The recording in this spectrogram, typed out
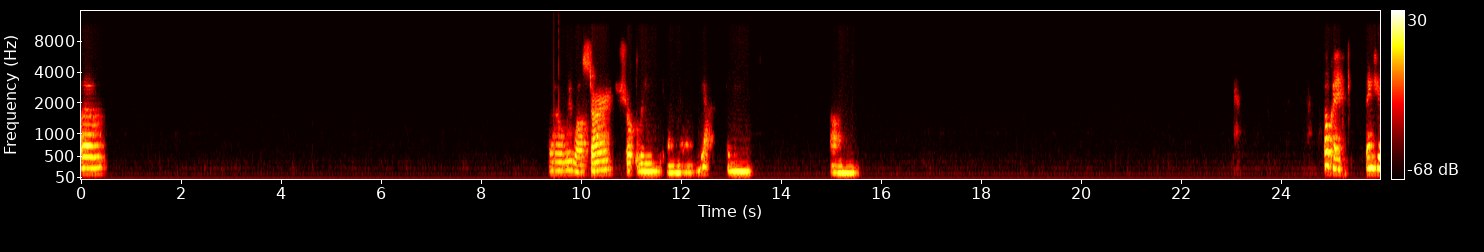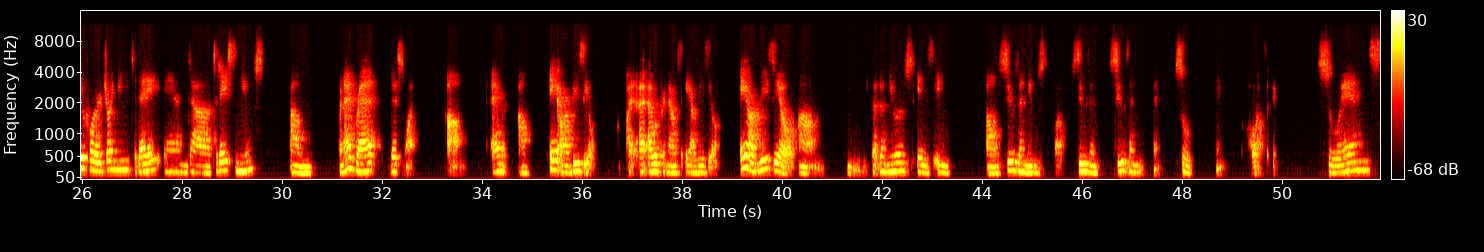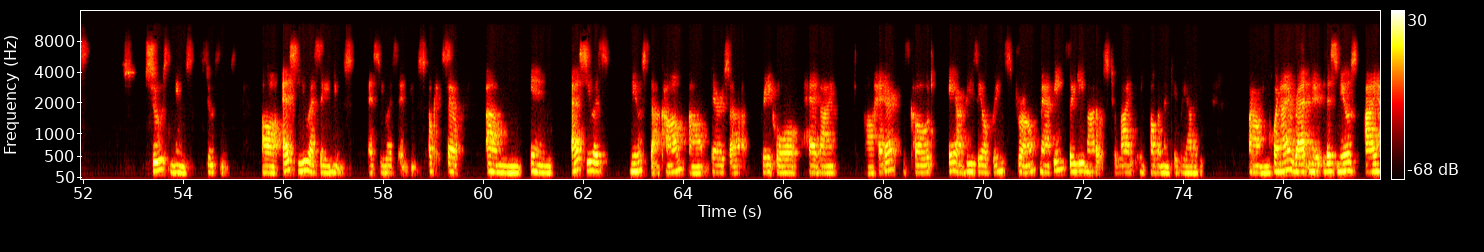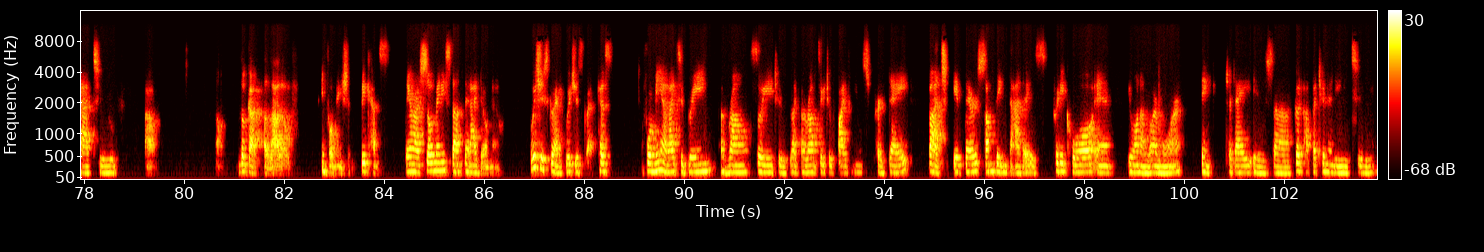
Hello. So we will start shortly and then, yeah. And, um, okay, thank you for joining me today. And uh, today's news, um, when I read this one, um, and, um, I, I, I would pronounce AR Visio AR Visio, um, the, the news is in uh, Susan News, uh, Susan, Susan, eh, Su, eh, hold on a second. Suen's, Sue's News, Sue's News, uh, SUSA News, SUSA News. Okay, so um, in susnews.com, um, there's a pretty cool headline uh, header. It's called AR Visio brings drone mapping 3D models to life in augmented reality. Um, when I read this news, I had to uh, look up a lot of information because there are so many stuff that I don't know, which is great, which is great. Because for me, I like to bring around three to like around three to five news per day but if there's something that is pretty cool and you want to learn more, I think today is a good opportunity to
